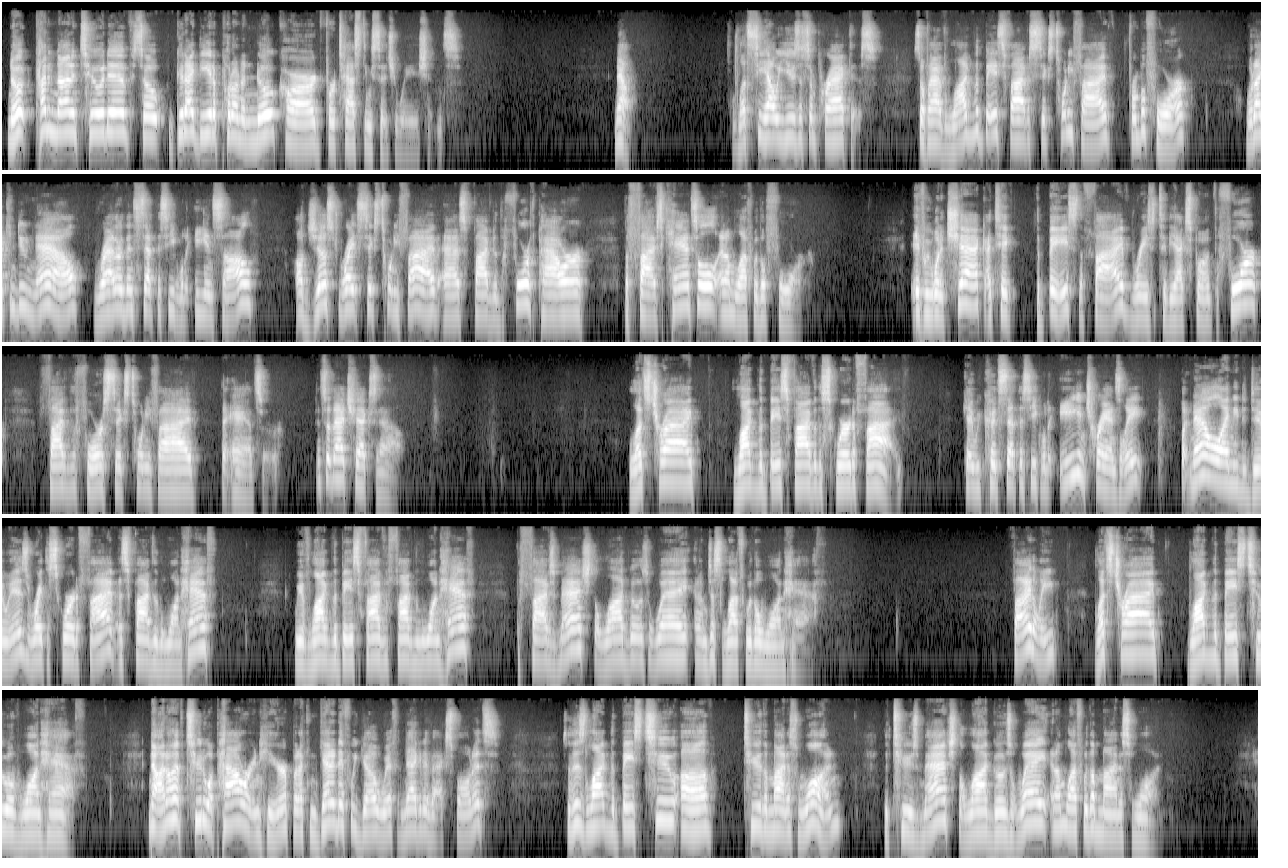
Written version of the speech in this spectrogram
Note, kind of non-intuitive, so good idea to put on a note card for testing situations. Now, let's see how we use this in practice. So if I have log of the base 5 of 625 from before, what I can do now, rather than set this equal to e and solve, I'll just write 625 as 5 to the fourth power. The 5's cancel, and I'm left with a 4. If we want to check, I take the base, the 5, raise it to the exponent, the 4. 5 to the 4, 625, the answer. And so that checks out. Let's try log the base 5 of the square root of 5. Okay, we could set this equal to e and translate, but now all I need to do is write the square root of 5 as 5 to the 1 half. We have log the base 5 of 5 to the 1 half. The 5's match, the log goes away, and I'm just left with a 1 half. Finally, let's try log the base 2 of 1 half. Now, I don't have 2 to a power in here, but I can get it if we go with negative exponents. So this is log the base 2 of 2 to the minus 1. The 2's match, the log goes away, and I'm left with a minus 1.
